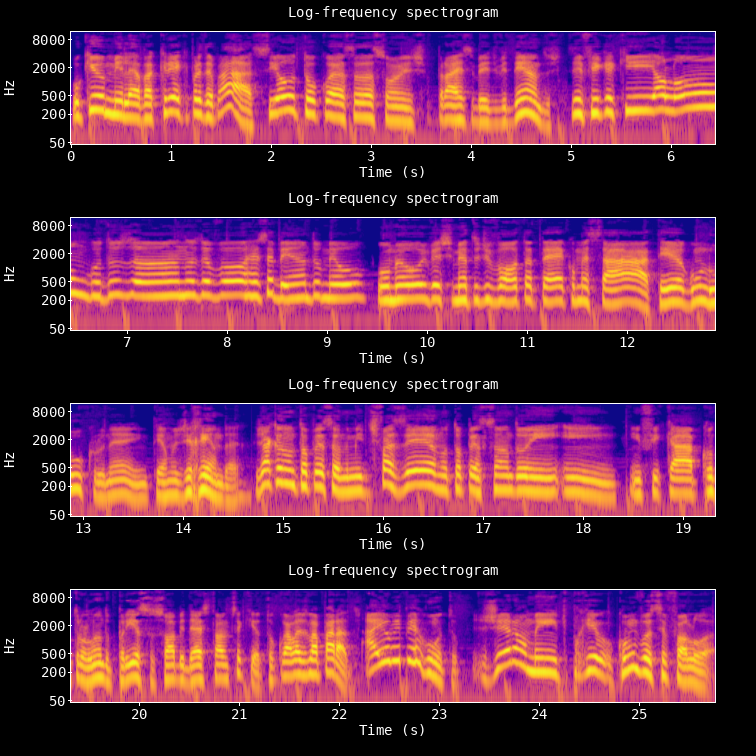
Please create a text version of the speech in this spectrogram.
O que me leva a crer que, por exemplo, ah, se eu tô com essas ações para receber dividendos, significa que ao longo dos anos eu vou recebendo o meu, o meu investimento de volta até começar a ter algum lucro, né, em termos de renda. Já que eu não tô pensando em me desfazer, não tô pensando em, em, em ficar controlando o preço, sobe sobe, desce e tal, não sei o que. Eu tô com elas lá paradas. Aí eu me pergunto, geralmente, porque, como você falou,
